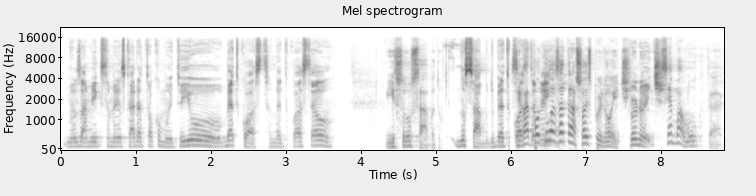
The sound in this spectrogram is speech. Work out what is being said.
Meus amigos também, os caras tocam muito. E o Beto Costa. O Beto Costa é o. Isso no sábado. No sábado. O Beto Você Costa vai pôr também. duas atrações por noite. Por noite. Você é maluco, cara.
